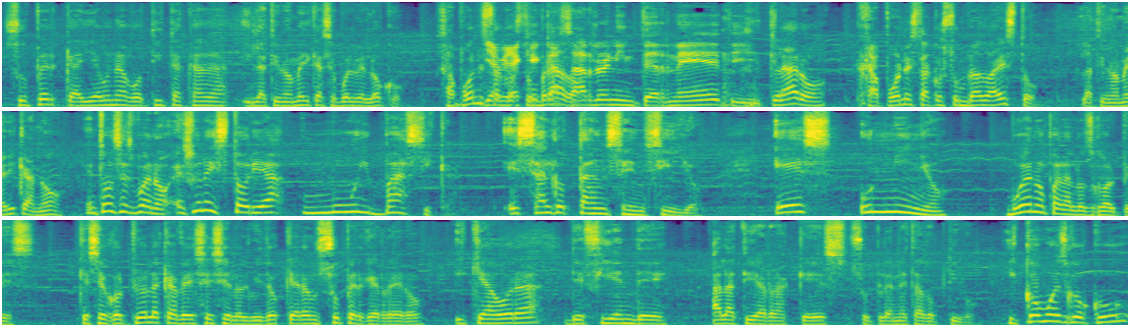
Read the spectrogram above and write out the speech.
Super caía una gotita cada y Latinoamérica se vuelve loco. Japón Y está había que acostumbrado. cazarlo en internet y Claro, Japón está acostumbrado a esto, Latinoamérica no. Entonces, bueno, es una historia muy básica. Es algo tan sencillo. Es un niño bueno para los golpes, que se golpeó la cabeza y se le olvidó que era un super guerrero y que ahora defiende a la Tierra, que es su planeta adoptivo. ¿Y cómo es Goku?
